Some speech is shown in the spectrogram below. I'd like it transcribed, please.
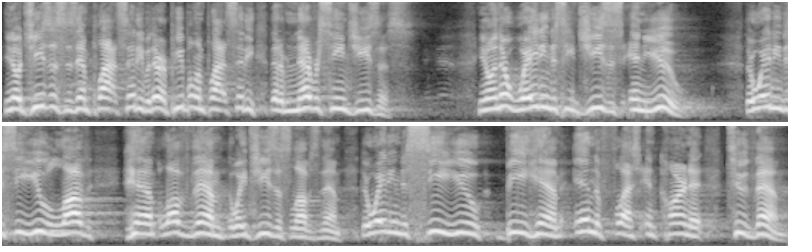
You know, Jesus is in Platte City, but there are people in Platte City that have never seen Jesus. You know, and they're waiting to see Jesus in you. They're waiting to see you love him, love them the way Jesus loves them. They're waiting to see you be him in the flesh, incarnate to them.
